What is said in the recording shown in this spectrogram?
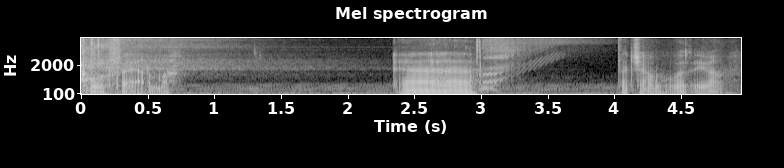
Conferma. Eh, facciamo così, va.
